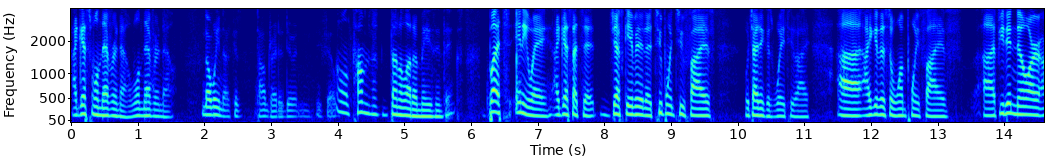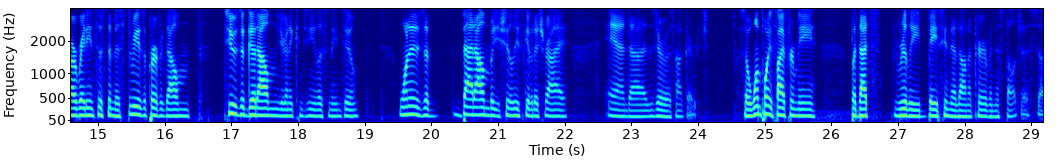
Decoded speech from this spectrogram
I guess we'll never know. We'll never know. No, we know because Tom tried to do it and he failed. Well, Tom's done a lot of amazing things. But anyway, I guess that's it. Jeff gave it a 2.25, which I think is way too high. Uh, I give this a 1.5. Uh, if you didn't know, our, our rating system is three is a perfect album, two is a good album you're going to continue listening to, one is a bad album, but you should at least give it a try, and uh, zero is hot garbage. So 1.5 for me, but that's really basing it on a curve and nostalgia. So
